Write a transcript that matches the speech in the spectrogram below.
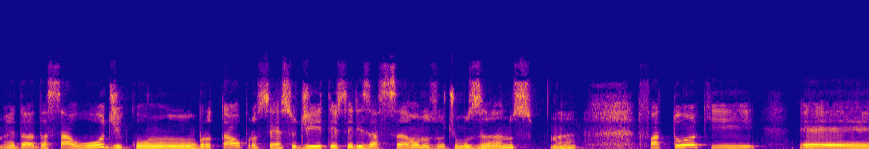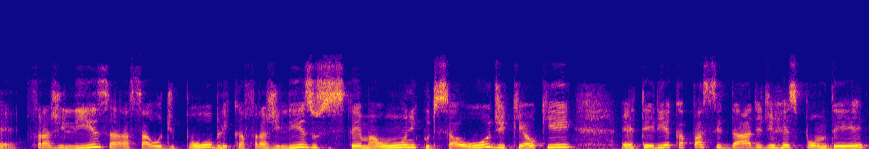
né, da, da, saúde com um brutal processo de terceirização nos últimos anos, né, fator que é, fragiliza a saúde pública, fragiliza o sistema único de saúde, que é o que é, teria capacidade de responder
